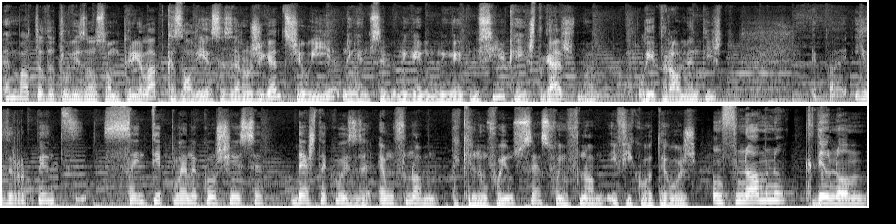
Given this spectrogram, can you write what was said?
A malta da televisão só me queria lá porque as audiências eram gigantes. Eu ia, ninguém, sabia, ninguém, ninguém conhecia quem é este gajo, não é? Literalmente isto. E de repente, sem ter plena consciência desta coisa, é um fenómeno. Aquilo não foi um sucesso, foi um fenómeno e ficou até hoje. Um fenómeno que deu nome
